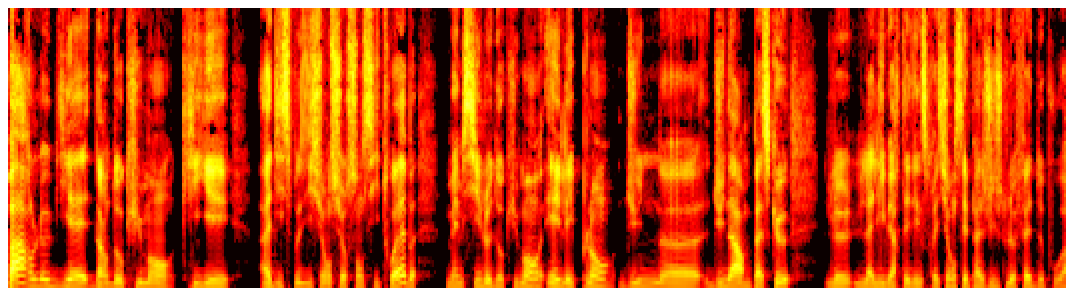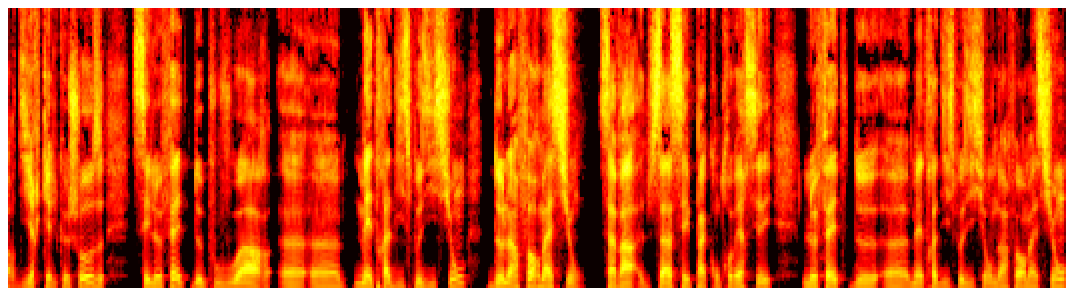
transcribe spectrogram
par le biais d'un document qui est à disposition sur son site web, même si le document est les plans d'une euh, d'une arme. Parce que le, la liberté d'expression, c'est pas juste le fait de pouvoir dire quelque chose, c'est le fait de pouvoir euh, euh, mettre à disposition de l'information. Ça va, ça c'est pas controversé. Le fait de mettre à disposition de l'information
